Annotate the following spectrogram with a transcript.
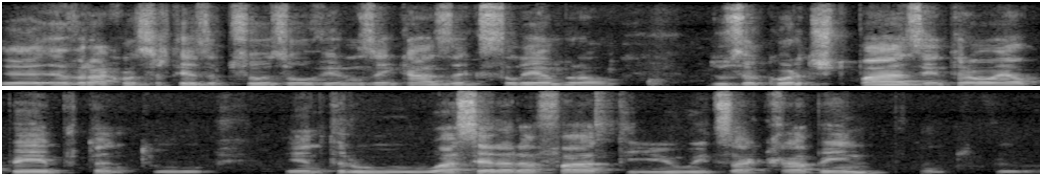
eh, haverá com certeza pessoas a ouvir-nos em casa que se lembram dos acordos de paz entre a OLP, portanto entre o Yasser Arafat e o Isaac Rabin, portanto,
